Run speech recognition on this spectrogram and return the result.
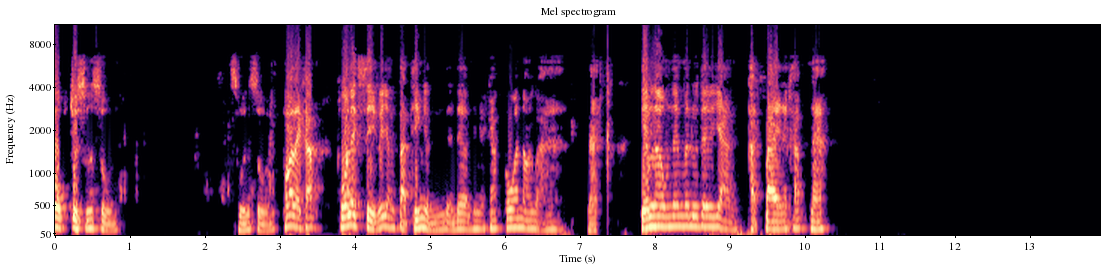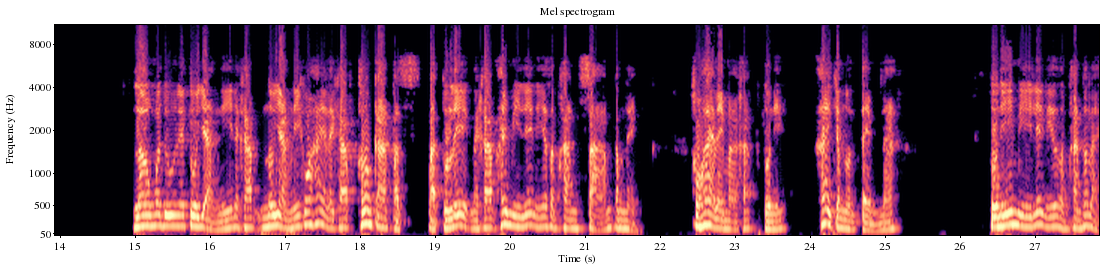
หกจุดศูนย์ศูนย์ศูนย์ศูนย์เพราะอะไรครับเพราะเลขสี่ก็ยังตัดทิ้งอยู่เหมือนเดิมใช่ไหมครับเพราะว่าน้อยกว่าห้านะ เดี๋ยวเราเนี่ยมาดูตัวอย่างถัดไปนะครับนะ เรามาดูในตัวอย่างนี้นะครับตัวอย่างนี้ก็ให้อะไรครับเขาต้องการปัดปัดตัวเลขนะครับ ให้มีเลขในยะสำคัญสามตำแหน่งเขาให้อะไรมาครับ ตัวนี้ให้จำนวนเต็มนะ ตัวนี้มีเลขนี้สำคัญเท่าไหร่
